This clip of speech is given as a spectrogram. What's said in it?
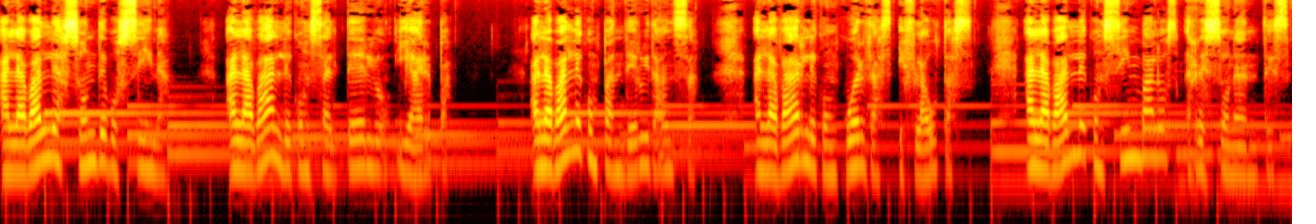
alabarle a son de bocina, alabarle con salterio y arpa, alabarle con pandero y danza, alabarle con cuerdas y flautas, alabarle con címbalos resonantes,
